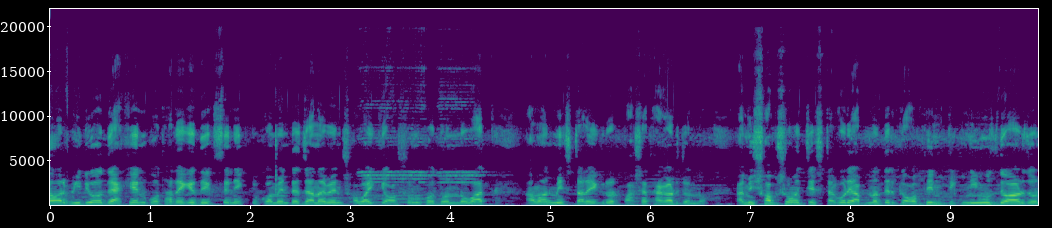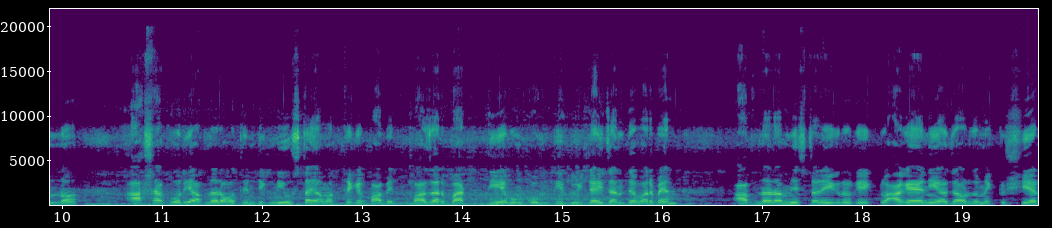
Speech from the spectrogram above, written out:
আমার ভিডিও দেখেন, কোথা থেকে দেখছেন, একটু কমেন্টে জানাবেন। সবাইকে অসংখ্য ধন্যবাদ আমার মিস্টার এগ্রোর পাশে থাকার জন্য। আমি সবসময় চেষ্টা করি আপনাদেরকে অথেন্টিক নিউজ দেওয়ার জন্য। আশা করি আপনারা অথেন্টিক নিউজটাই আমার থেকে পাবেন। বাজার বাড়তি এবং কমতি দুইটাই জানতে পারবেন। আপনারা মিস্টার এগ্রোকে একটু আগে নিয়ে যাওয়ার জন্য একটু শেয়ার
